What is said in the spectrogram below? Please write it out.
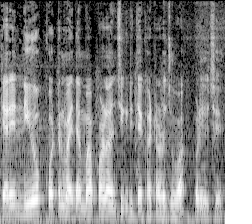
ત્યારે ન્યુયોર્ક કોટન વાયદામાં પણ આંશિક રીતે ઘટાડો જોવા મળ્યો છે.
